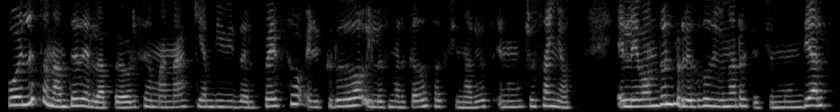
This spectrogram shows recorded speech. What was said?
fue el detonante de la peor semana que han vivido el peso, el crudo y los mercados accionarios en muchos años, elevando el riesgo de una recesión mundial.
